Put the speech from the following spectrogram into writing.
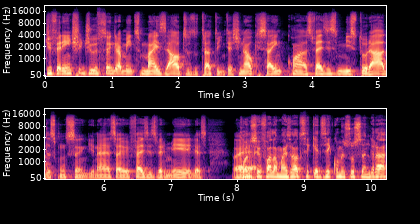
Diferente de os sangramentos mais altos do trato intestinal que saem com as fezes misturadas com sangue, né? Saem fezes vermelhas, é. Quando você fala mais alto, você quer dizer que começou a sangrar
